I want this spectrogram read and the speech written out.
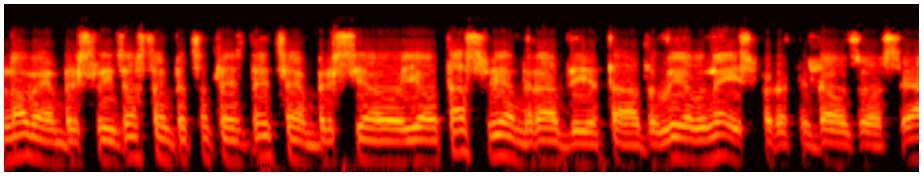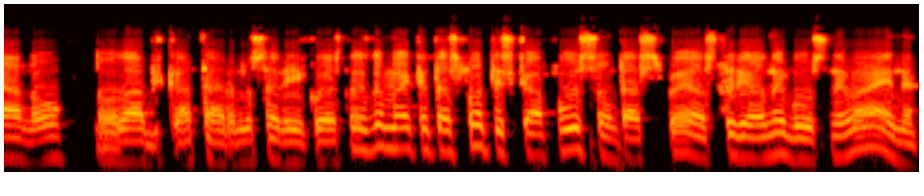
novembris līdz 18. decembris jau, jau tas vien radīja tādu lielu neizpratni daudzos. Jā, nu, nu labi, Katāra mums arī kos. Nu, es domāju, ka tā sportiskā puse un tās spēles tur jau nebūs nevaina,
